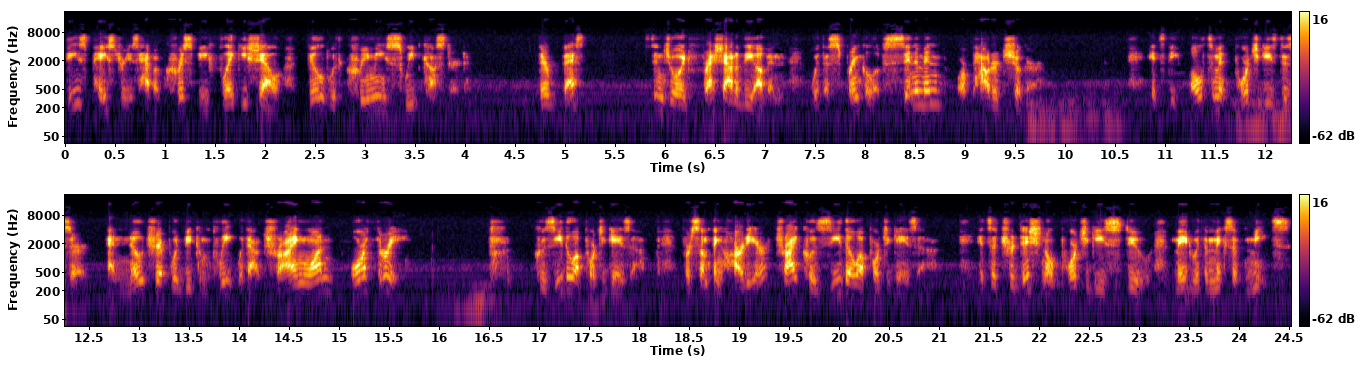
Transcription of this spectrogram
these pastries have a crispy, flaky shell filled with creamy, sweet custard. They're best enjoyed fresh out of the oven with a sprinkle of cinnamon or powdered sugar. It's the ultimate Portuguese dessert, and no trip would be complete without trying one or three. Cozido à Portuguesa. For something heartier, try Cozido à Portuguesa. It's a traditional Portuguese stew made with a mix of meats,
